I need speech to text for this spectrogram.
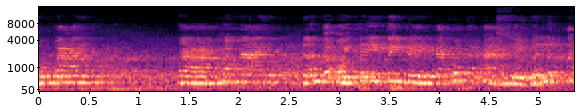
Dubai và hôm nay đến với hội thi tuyên truyền ca khúc cách mạng Nguyễn Bích Lức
